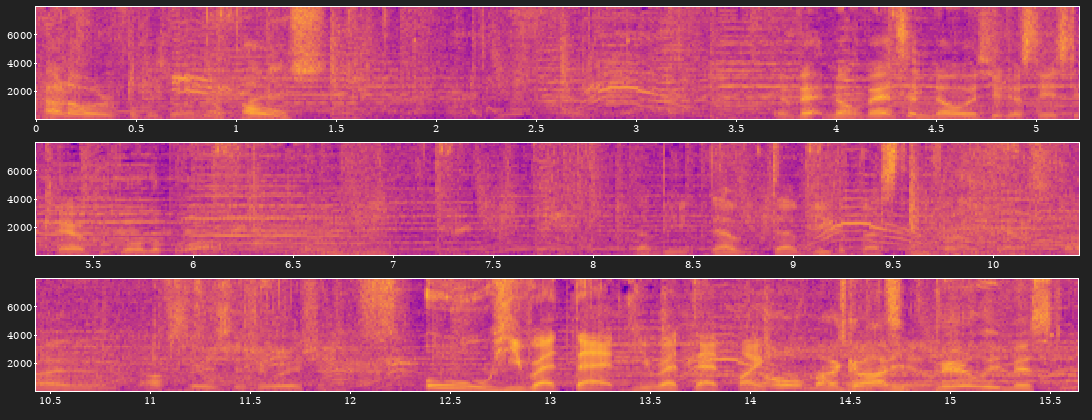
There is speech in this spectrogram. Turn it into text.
I don't know what Riffle was doing. no Oh, punish. yeah, Van- no. Vanson knows he just needs to camp to build up waft. That'd be that that'd be the best thing for him, I guess. Uh, offstage situation. Oh, he read that. He read that bike. Oh my god, he barely missed it.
